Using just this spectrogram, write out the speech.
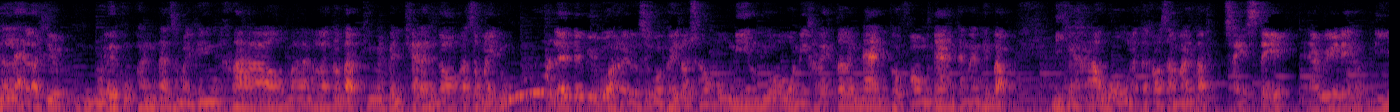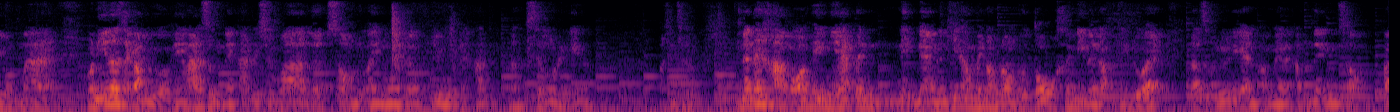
นั่นแหละแล้วคือหูเลยผูกพันตั้งแต่สมัยเพลงคราวมาก แล้วก็แบบที่มันเป็นแคทแอนด์ด็อกสมัยนู้นเลยเดบิวต์อะเลยรู้สึกว่าเฮ้ยเราชอบวงนี้ตรงที่ว่าวงนี้คาแรคเตอร์แน่นเพอร์ฟอร์มแน่นทั้งนั้นที่แบบมีแค่ 5 วงอะแต่เขาสามารถแบบใช้สเตจแอเรียได้แบบดีมากๆวันนี้เราจะกลับอยู่กับเพลงล่าสุดนะครับที่ชื่อว่า Love Song หรือ I Know I Love You นะครับนั่นเซลล์เองมาถึงนั่นได้ข่าวว่าเพลงนี้เป็นอีกแนวหนึ่งที่ทำให้น้องๆดูโตขึ้นอีกระดับหนึ่งด้วย เราจะไปดูด้วยกันพร้อมกันนะครับหนึ่งสองไป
